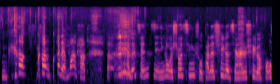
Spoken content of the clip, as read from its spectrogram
你看看，快点骂他，排在前几，你跟我说清楚，排在 Trigger 前还是 Trigger 后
